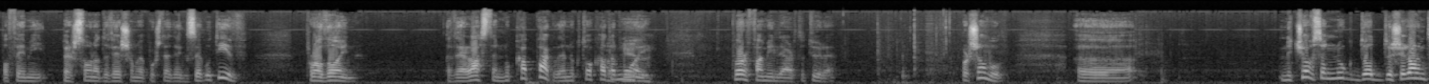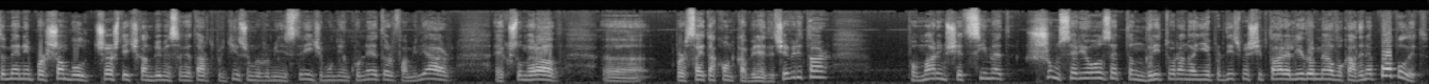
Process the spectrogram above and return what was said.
po themi persona të veshur me pushtet ekzekutiv prodhojnë dhe raste nuk ka pak dhe në këto 4 muaj për familjarë të tyre. Për shembull, ë në qoftë se nuk do të dëshironim të merrnim për shembull çështje që kanë të bëjnë me sekretarë të përgjithshëm në ministri që mund të jenë kunetër, familjarë e kështu me radhë, ë Për sa i takon kabinetit qeveritar, po marrim shqetësimet shumë serioze të ngritura nga një e përditshme shqiptare lidhur me avokatin e popullit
